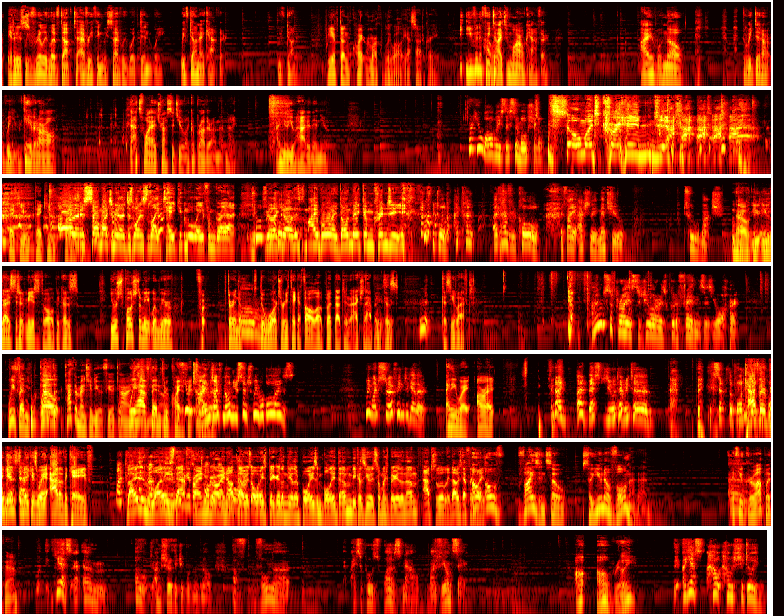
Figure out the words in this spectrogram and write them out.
It is. We've really lived up to everything we said we would, didn't we? We've done it, Cather. We've done it. We have done quite remarkably well. Yes, I would agree. Even if we How will- die tomorrow, Cather, I will know that we did our we, we gave it our all. That's why I trusted you like a brother on that night. I knew you had it in you. Were you always this emotional? So much cringe. Thank you, thank you. oh, Bison. there's so much of me that just wants to like take him away from Grant. Truth Be be like, told, no, this is my boy. Don't make him cringy. truth be told, I can't I can't recall if I actually met you too much. No, back in you, you guys didn't meet at all because you were supposed to meet when we were for, during the Oh. the war to retake Athala, but that didn't actually happen because And because he left. I'm surprised that you are as good of friends as you are. We've been Well, well. Cather, Cather mentioned you a few times. we have and, been you know, through quite a a, few bit times together. I've known you since we were boys. We went surfing together, Anyway, all right. and I I bested you at every turn. Except the body. Cather begins to make his way out of the cave. Bison was that friend growing up that was always bigger than the other boys and bullied them because he was so much bigger than them. Absolutely, that was definitely Oh, Bison. oh, Vizen. So, so you know Volna then? if you Uh, grew up with him. Yes. uh, Um. Oh, I'm sure that you wouldn't know. Of Volna, I suppose was now my fiance. Oh, oh, really? Uh, yes. How how is she doing?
